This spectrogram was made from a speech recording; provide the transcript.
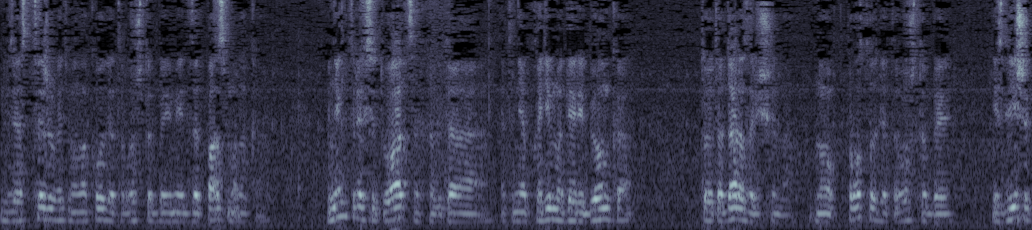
Нельзя сцеживать молоко для того, чтобы иметь запас молока. В некоторых ситуациях, когда это необходимо для ребенка, то это да разрешено. Но просто для того, чтобы излишек,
